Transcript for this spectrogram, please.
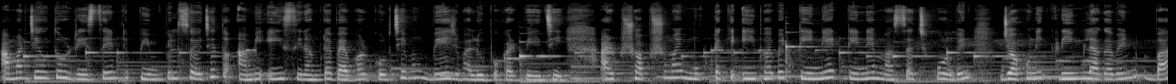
আমার যেহেতু রিসেন্ট পিম্পলস হয়েছে, তো আমি এই সিরামটা ব্যবহার করছি এবং বেশ ভালো উপকার পেয়েছি। আর সবসময় মুখটাকে এইভাবে টেনে টেনে মাসাজ করবেন, যখনই ক্রিম লাগাবেন বা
